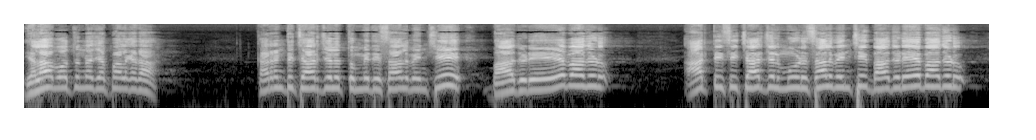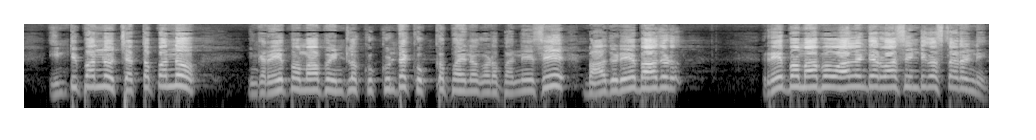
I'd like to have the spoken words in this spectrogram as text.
ఎలా పోతుందో చెప్పాలి కదా. కరెంటు ఛార్జీలు తొమ్మిది సార్లు పెంచి బాధుడే బాధుడు. ఆర్టీసీ ఛార్జీలు మూడు సార్లు పెంచి బాధుడే బాధుడు. ఇంటి పన్ను చెత్త పన్ను. ఇంకా రేపో మాపో ఇంట్లో కుక్కుంటే కుక్క పైన కూడా పన్నేసి బాధుడే బాధుడు. రేపో మాపో వాలంటీర్ వాసి ఇంటికి వస్తాడండి.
